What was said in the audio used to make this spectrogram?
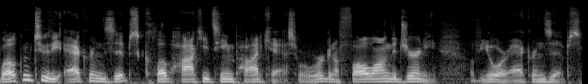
Welcome to the Akron Zips Club Hockey Team podcast, where we're going to follow along the journey of your Akron Zips.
